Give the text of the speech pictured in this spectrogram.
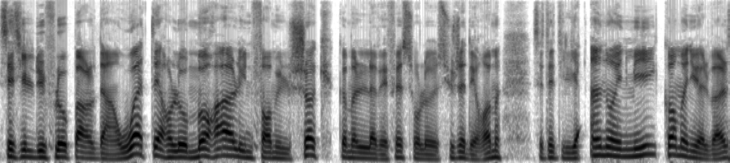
Cécile Duflot parle d'un Waterloo moral, une formule choc, comme elle l'avait fait sur le sujet des Roms. C'était il y a un an et demi, quand Manuel Valls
